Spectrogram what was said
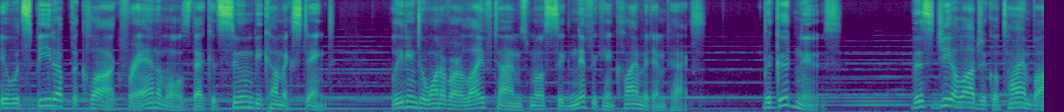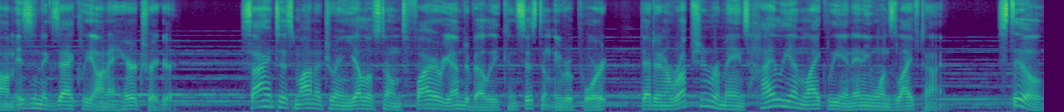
It would speed up the clock for animals that could soon become extinct, leading to one of our lifetime's most significant climate impacts. The good news. This geological time bomb isn't exactly on a hair trigger. Scientists monitoring Yellowstone's fiery underbelly consistently report that an eruption remains highly unlikely in anyone's lifetime. Still,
